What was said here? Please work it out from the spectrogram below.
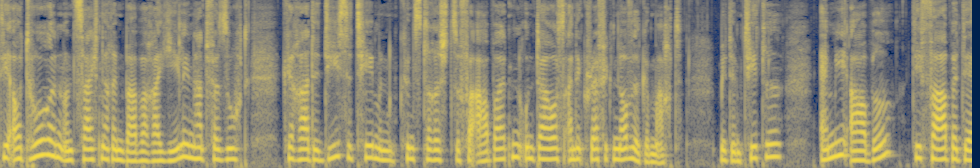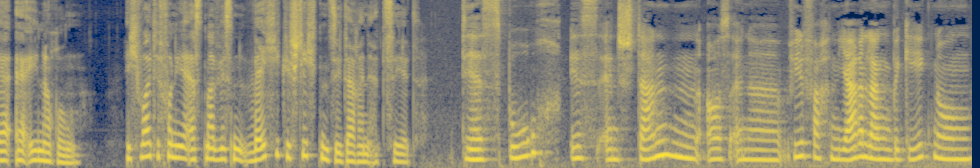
Die Autorin und Zeichnerin Barbara Jelin hat versucht, gerade diese Themen künstlerisch zu verarbeiten und daraus eine Graphic Novel gemacht, mit dem Titel Emmy Arbel, die Farbe der Erinnerung. Ich wollte von ihr erstmal wissen, welche Geschichten sie darin erzählt. Das Buch ist entstanden aus einer vielfachen jahrelangen Begegnung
